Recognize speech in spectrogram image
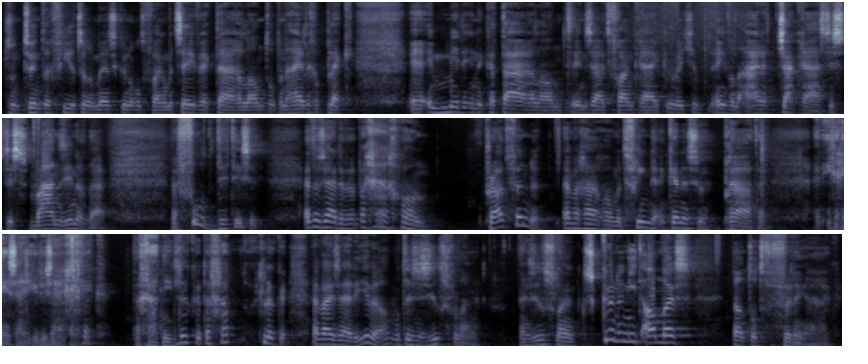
zo'n 20, 24 mensen kunnen ontvangen met 7 hectare land op een heilige plek. Eh, in, midden in een Katarenland in Zuid-Frankrijk. Weet je, op een van de aarde chakra's. Het is, het is waanzinnig daar. Wij voelden, dit is het. En toen zeiden we, we gaan gewoon crowdfunden. En we gaan gewoon met vrienden en kennissen praten. En iedereen zei, jullie zijn gek. Dat gaat niet lukken, dat gaat nooit lukken. En wij zeiden, jawel, want het is een zielsverlangen. En zielsverlangens kunnen niet anders dan tot vervulling raken.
